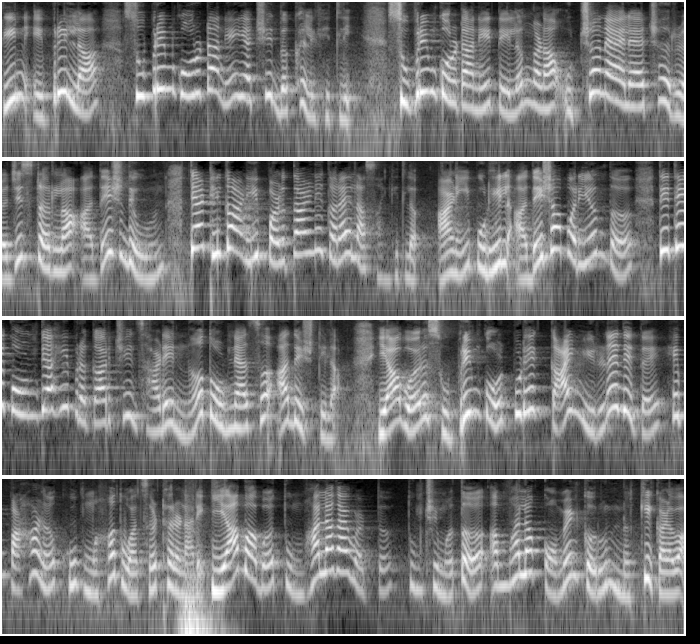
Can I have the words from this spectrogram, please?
तीन एप्रिलला सुप्रीम कोर्टाने याची दखल घेतली. सुप्रीम कोर्टाने तेलंगणा उच्च न्यायालयाच्या रजिस्टरला आदेश देऊन त्या ठिकाणी पडताळणी करायला सांगितलं आणि पुढील आदेशापर्यंत तिथे कोणत्याही प्रकारची झाडे न तोडण्याचा आदेश दिला. यावर सुप्रीम कोर्ट पुढे काय निर्णय देतंय हे पाहणं खूप महत्त्वाचं ठरणार आहे. याबाबत तुम्हाला काय वाटतं? तुमची मतं आम्हाला कॉमेंट करून नक्की कळवा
